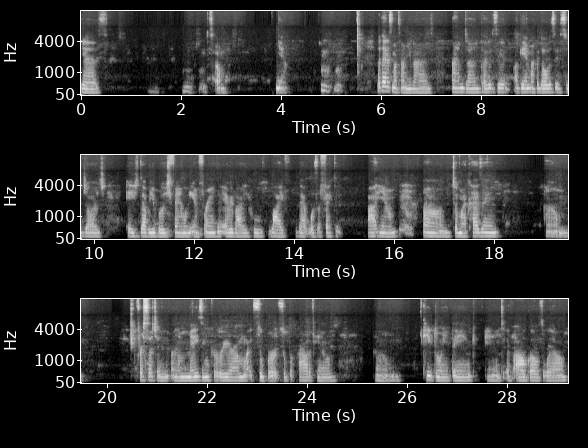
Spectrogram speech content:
yes. So, yeah. Mm-hmm. But that is my time, you guys. I'm done. That is it. Again, my condolences to George H.W. Bush family and friends and everybody whose life that was affected by him. Um, to my cousin, um, for such an, an, amazing career. I'm like super, super proud of him. Um, keep doing your thing, and if all goes well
